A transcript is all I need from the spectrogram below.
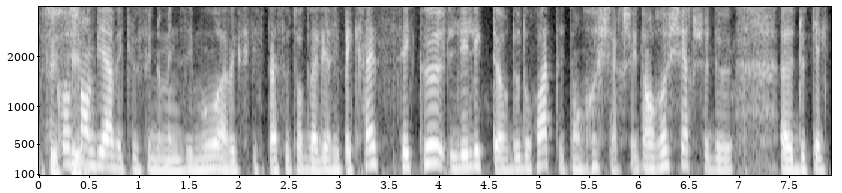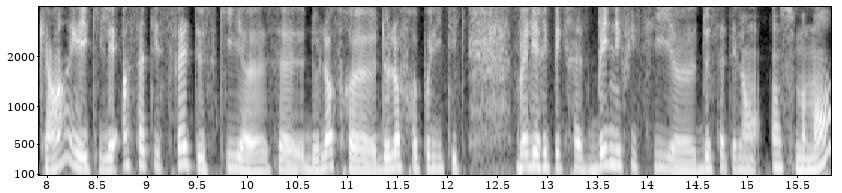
Ce qu'on sent bien avec le phénomène Zemmour, avec ce qui se passe autour de Valérie Pécresse, c'est que l'électeur de droite est en recherche, est en recherche de de quelqu'un et qu'il est insatisfait de ce qui de l'offre de l'offre politique. Valérie Pécresse bénéficie de cet élan en ce moment,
